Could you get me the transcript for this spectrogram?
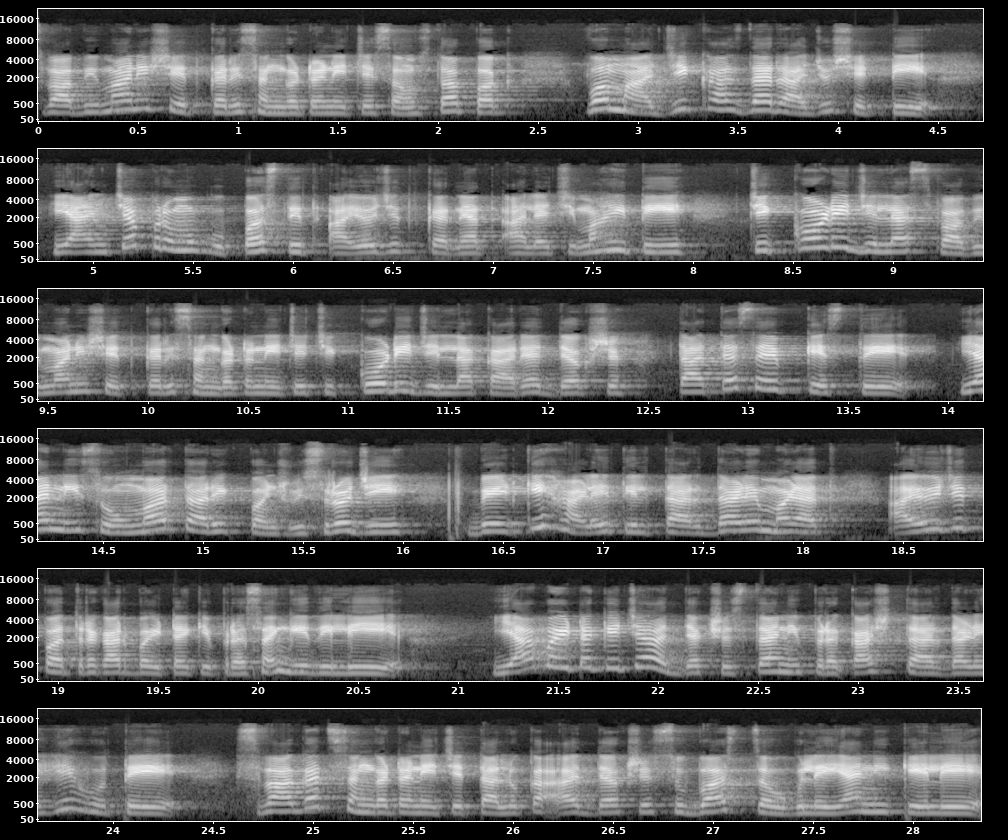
स्वाभिमानी शेतकरी संघटनेचे संस्थापक व माजी खासदार राजू शेट्टी यांच्या प्रमुख उपस्थित आयोजित करण्यात आल्याची माहिती चिक्कोडी जिल्हा स्वाभिमानी शेतकरी संघटनेचे चिक्कोडी जिल्हा कार्याध्यक्ष तात्यासाहेब केस्ते यांनी सोमवार तारीख पंचवीस रोजी बेडकी हाळेतील तारदाळे मळ्यात आयोजित पत्रकार बैठकी प्रसंगी दिली. या बैठकीच्या अध्यक्षस्थानी प्रकाश तारदाळे हे होते. स्वागत संघटनेचे तालुका अध्यक्ष सुभाष चौगुले यांनी केले.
